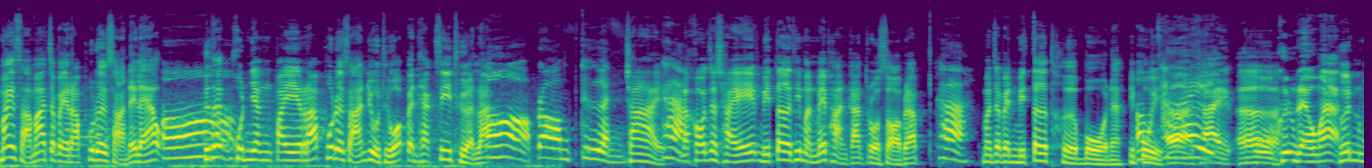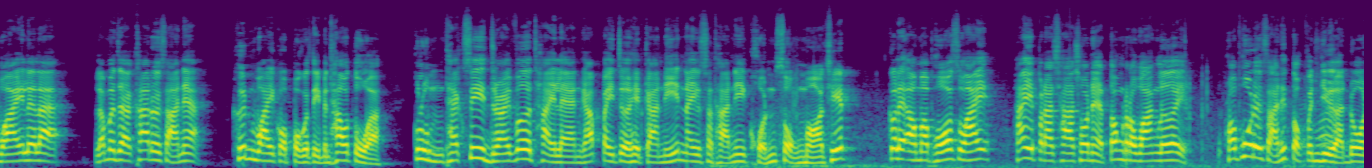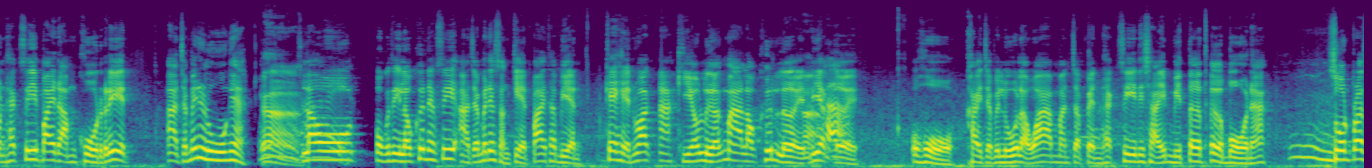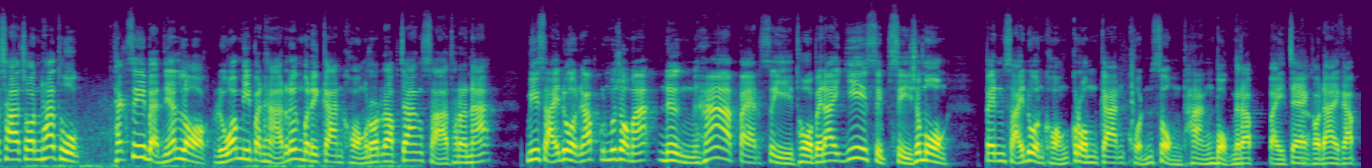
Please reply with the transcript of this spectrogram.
ไม่สามารถจะไปรับผู้โดยสารได้แล้วอ๋อคือถ้าคุณยังไปรับผู้โดยสารอยู่ถือว่าเป็นแท็กซี่เถื่อนละอ๋อปลอมเถื่อนใช่ค่ะแล้วเขาจะใช้มิเตอร์ที่มันไม่ผ่านการตรวจสอบครับค่ะมันจะเป็นมิเตอร์เทอร์โบนะพี่ปุ้ยอ๋อเออใช่เออโอ้โหขึ้นเร็วมากขึ้นไวเลยแหละแล้วมันจะค่าโดยสารเนี่ยขึ้นไวกว่าปกติเป็นเท่าตัว กลุ่มแท็กซี่ดรเวอร์ไทยแลนด์ครับไปเจอเหตุการณ์นี้ในสถานีขนส่งหมอชิด ก็เลยเอามาโพสต์ไว้ให้ประชาชนเนี่ยต้องระวังเลย เพราะผู้โดยสารที่ตกเป็นเหยื่อโดนแท็กซี่ป้ายดำขูดรีด อาจจะไม่ได้รู้ไงอ่าเราปกติเราขึ้นแท็กซี่อาจจะไม่ได้สังเกตป้ายทะเบียนแค่เห็นว่าอะเขียวเหลืองมาเราขึ้นเลยอ่าเรียกเลยโอ้โห ใครจะไปรู้แหละว่ามันจะเป็นแท็กซี่ที่ใช้มิเตอร์เทอร์โบนะ ส่วนประชาชนถ้าถูกแท็กซี่แบบนี้หลอก หรือว่ามีปัญหาเรื่องบริการของรถรับจ้างสาธารณะ มีสายด่วนครับคุณผู้ชมฮะ1584 โทรไปได้ 24 ชั่วโมง เป็นสายด่วนของกรมการขนส่งทางบกนะครับ ไปแจ้งเขาได้ครับ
